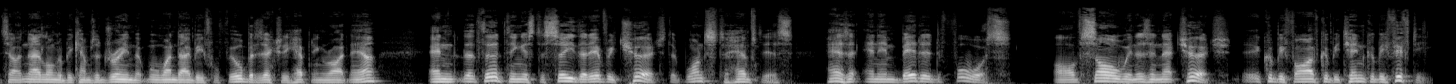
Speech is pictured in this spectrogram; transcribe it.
So it no longer becomes a dream that will one day be fulfilled, but is actually happening right now. And the third thing is to see that every church that wants to have this has an embedded force of soul winners in that church. It could be five, could be ten, could be fifty.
